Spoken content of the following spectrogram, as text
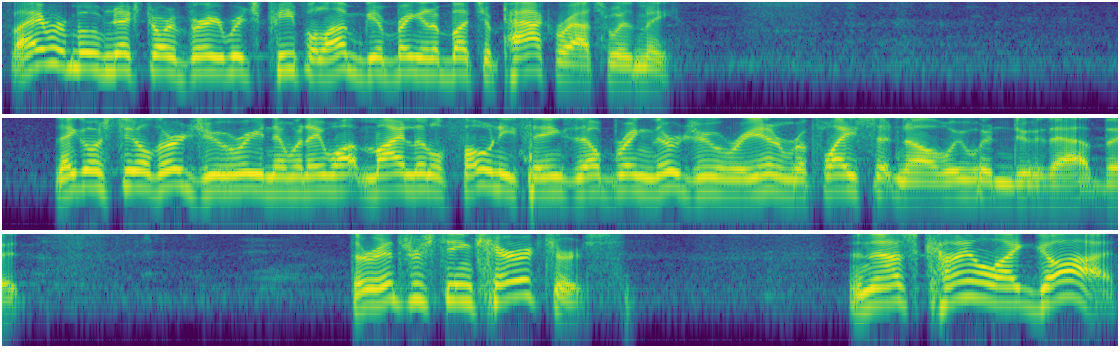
If I ever move next door to very rich people, I'm going to bring in a bunch of pack rats with me. They go steal their jewelry, and then when they want my little phony things, they'll bring their jewelry in and replace it. No, we wouldn't do that, but they're interesting characters. And that's kind of like God.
